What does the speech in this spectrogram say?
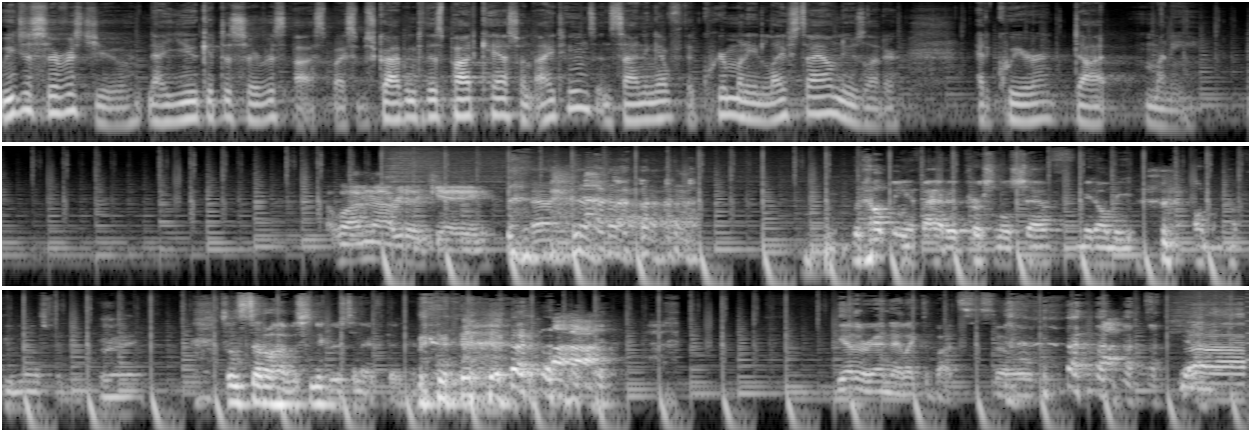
We just serviced you. Now you get to service us by subscribing to this podcast on iTunes and signing up for the Queer Money Lifestyle newsletter at queer.money. Well, I'm not really gay. would help me if I had a personal chef made all me all my healthy meals for me. Right. So instead, I'll have a Snickers tonight for dinner. the other end, I like the butts. So. uh,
